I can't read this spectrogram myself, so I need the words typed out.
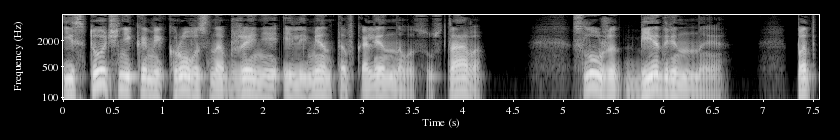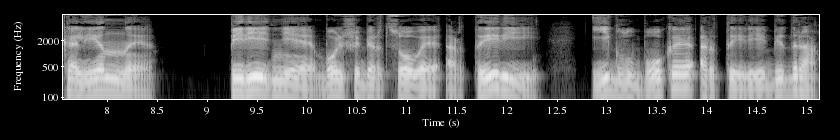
Источниками кровоснабжения элементов коленного сустава служат бедренная, подколенная, передняя большеберцовая артерии и глубокая артерия бедра.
